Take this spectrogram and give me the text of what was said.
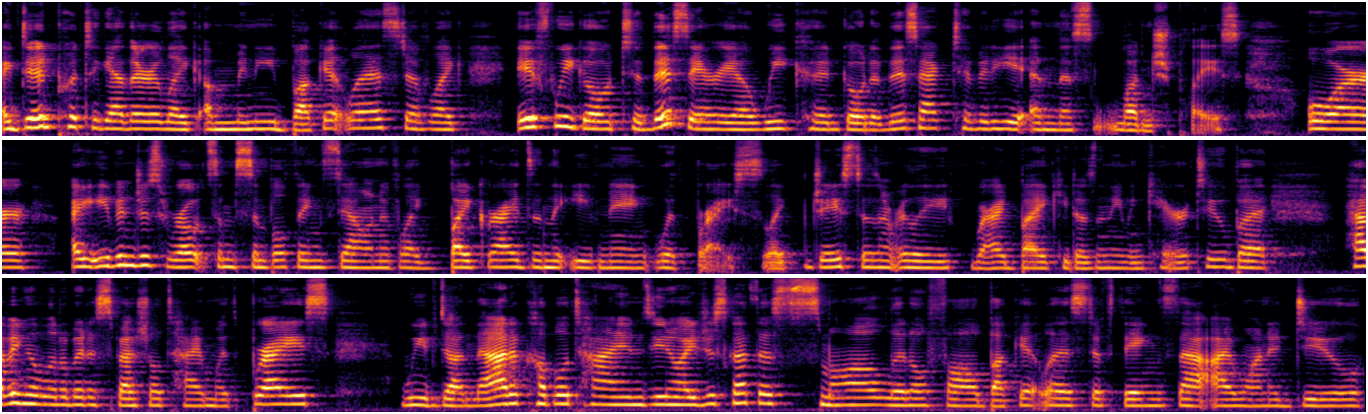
I did put together like a mini bucket list of like, if we go to this area, we could go to this activity and this lunch place. Or I even just wrote some simple things down of like bike rides in the evening with Bryce. Like Jace doesn't really ride bike, he doesn't even care to, but having a little bit of special time with Bryce. We've done that a couple times. You know, I just got this small little fall bucket list of things that I want to do.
